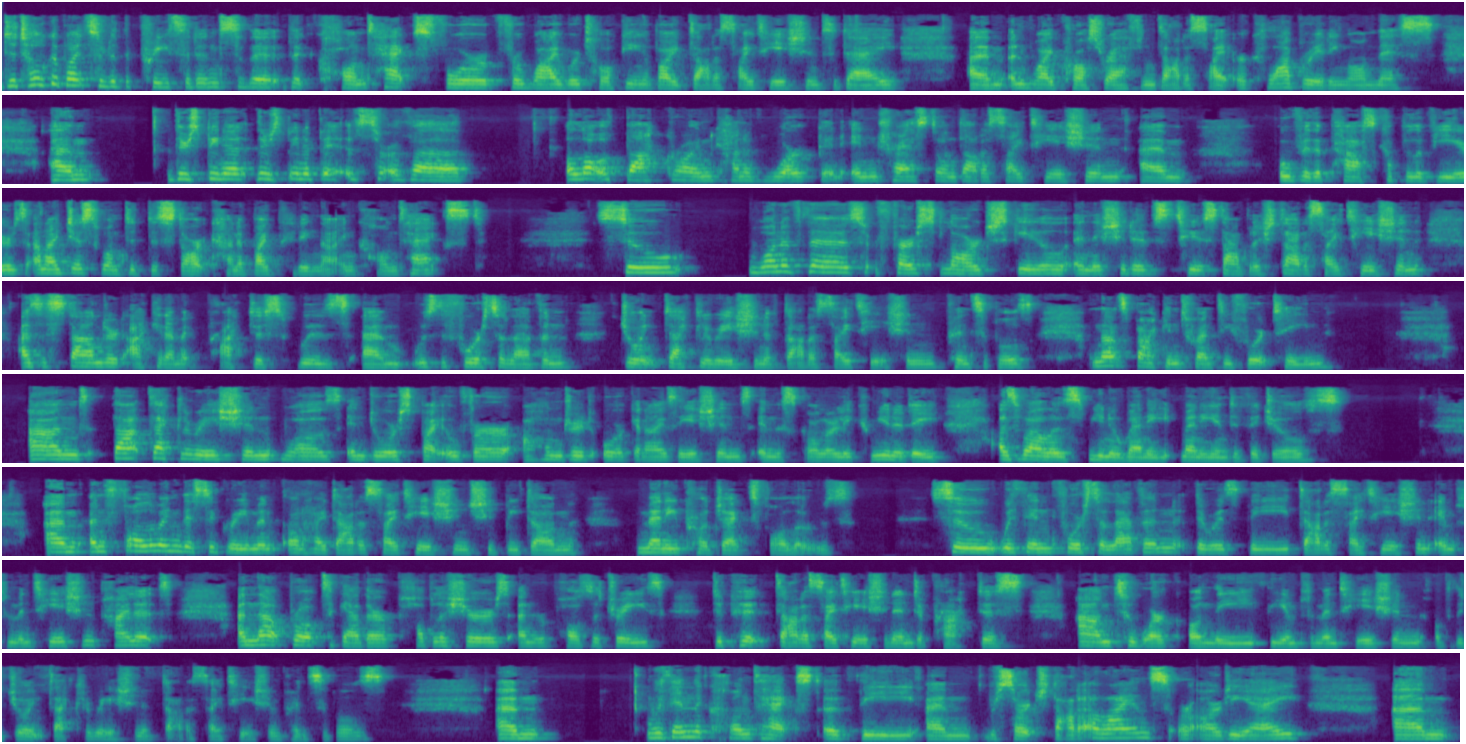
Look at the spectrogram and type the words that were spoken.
to talk about sort of the precedents, the, the context for, for why we're talking about data citation today um, and why Crossref and DataCite are collaborating on this. Um, there's been a there's been a bit of sort of a a lot of background kind of work and interest on data citation um, over the past couple of years, and I just wanted to start kind of by putting that in context. So one of the first large scale initiatives to establish data citation as a standard academic practice was, um, was the Force 11 Joint Declaration of Data Citation Principles, and that's back in 2014. And that declaration was endorsed by over 100 organisations in the scholarly community, as well as you know, many, many individuals. Um, and following this agreement on how data citation should be done, many projects follows. So within Force 11, there was the data citation implementation pilot, and that brought together publishers and repositories to put data citation into practice and to work on the, the implementation of the Joint Declaration of Data Citation Principles. Um, within the context of the um, Research Data Alliance, or RDA, um,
